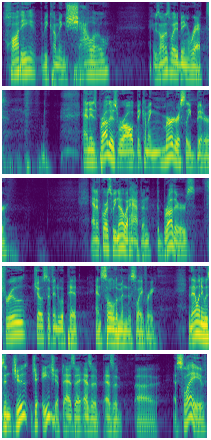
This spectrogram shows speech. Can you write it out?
haughty, becoming shallow. He was on his way to being wrecked. And his brothers were all becoming murderously bitter. And of course, we know what happened. The brothers threw Joseph into a pit and sold him into slavery. And then when he was in Ju- Egypt as a, as a, as a, uh, a slave,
